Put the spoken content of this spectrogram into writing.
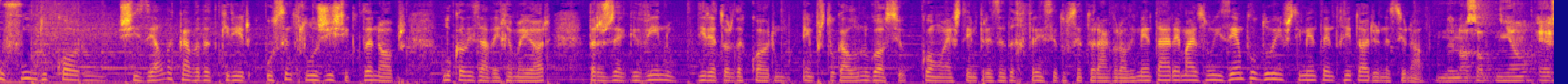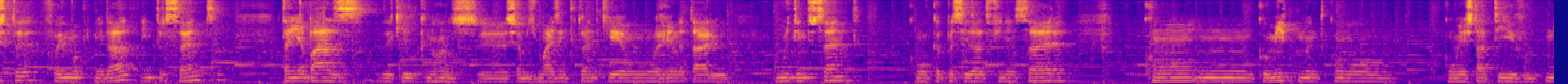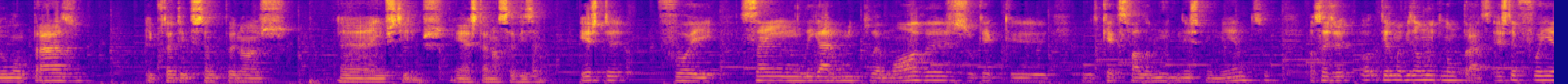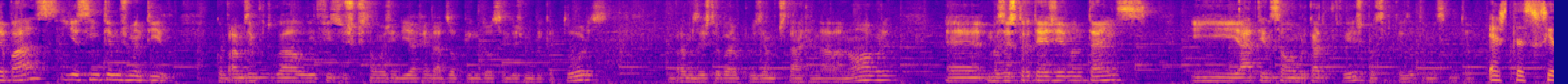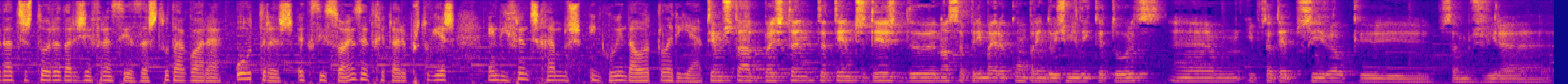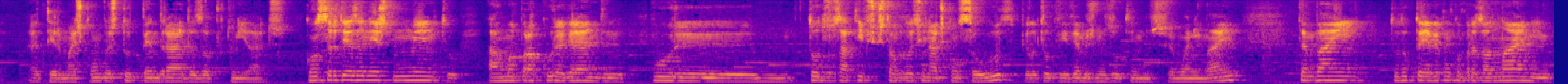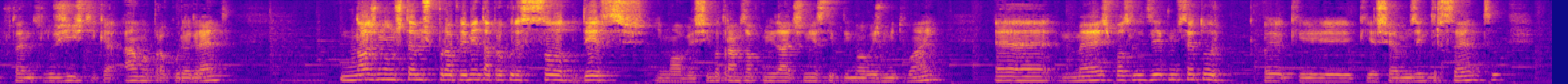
O Fundo Quórum XL acaba de adquirir o Centro Logístico da Nobre, localizado em Rio Maior. Para José Gavino, diretor da Quórum em Portugal, o negócio com esta empresa de referência do setor agroalimentar é mais um exemplo do investimento em território nacional. Na nossa opinião, esta foi uma oportunidade interessante, tem a base daquilo que nós eh, achamos mais importante, que é um arrendatário muito interessante, com capacidade financeira, com um commitment com com este ativo no longo prazo e, portanto, interessante para nós uh, investirmos. Esta é a nossa visão. Este foi sem ligar muito a modas, o que é que, o que é que se fala muito neste momento, ou seja, ter uma visão muito longo prazo. Esta foi a base e assim temos mantido. Comprámos em Portugal edifícios que estão hoje em dia arrendados ao Pingo Doce em 2014, compramos este agora, por exemplo, que está arrendado à Nobre, uh, mas a estratégia mantém-se e a atenção ao mercado português, com certeza, também se mantém. Esta sociedade gestora de origem francesa estuda agora outras aquisições em território português em diferentes ramos, incluindo a hotelaria. Temos estado bastante atentos desde a nossa primeira compra em 2014 hum, e, portanto, é possível que possamos vir a, a ter mais compras, tudo dependerá das oportunidades. Com certeza, neste momento, há uma procura grande por eh, todos os ativos que estão relacionados com saúde, pelo aquilo que vivemos nos últimos um ano e meio. Também tudo o que tem a ver com compras online e, portanto, logística, há uma procura grande. Nós não estamos propriamente à procura só desses imóveis. Se encontrarmos oportunidades nesse tipo de imóveis, muito bem. Uh, mas posso lhe dizer que no setor que, que achamos interessante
